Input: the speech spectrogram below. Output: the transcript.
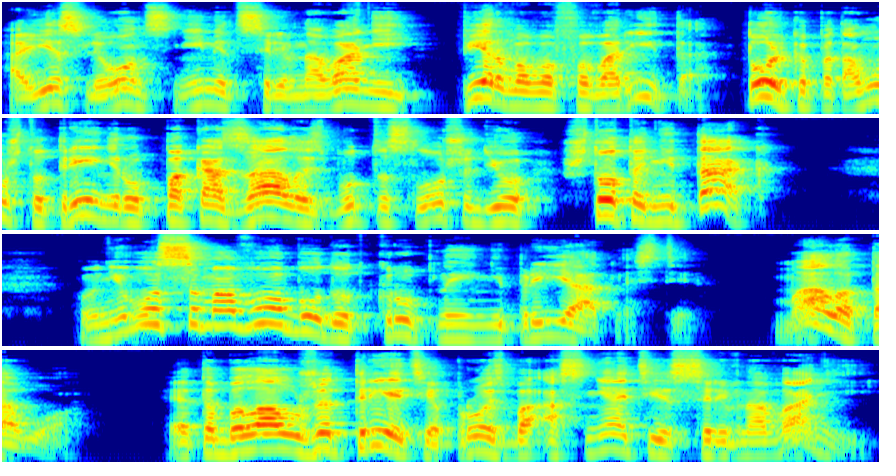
А если он снимет с соревнований первого фаворита только потому, что тренеру показалось, будто с лошадью что-то не так, у него самого будут крупные неприятности. Мало того, это была уже третья просьба о снятии соревнований,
